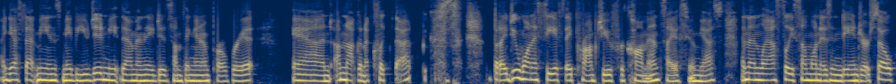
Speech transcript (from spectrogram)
I guess that means maybe you did meet them and they did something inappropriate. And I'm not going to click that because, but I do want to see if they prompt you for comments. I assume yes. And then lastly, someone is in danger. So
